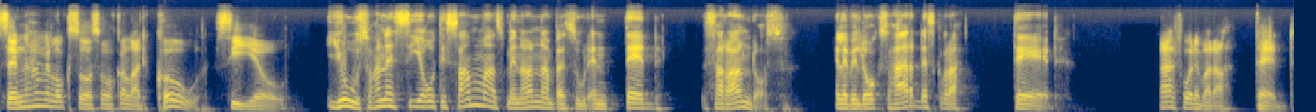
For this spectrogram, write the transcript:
Sen är han väl också så kallad co-CEO? Jo, så han är CEO tillsammans med en annan person, en Ted Sarandos. Eller vill du också här det ska vara Ted? Här får det vara Ted.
